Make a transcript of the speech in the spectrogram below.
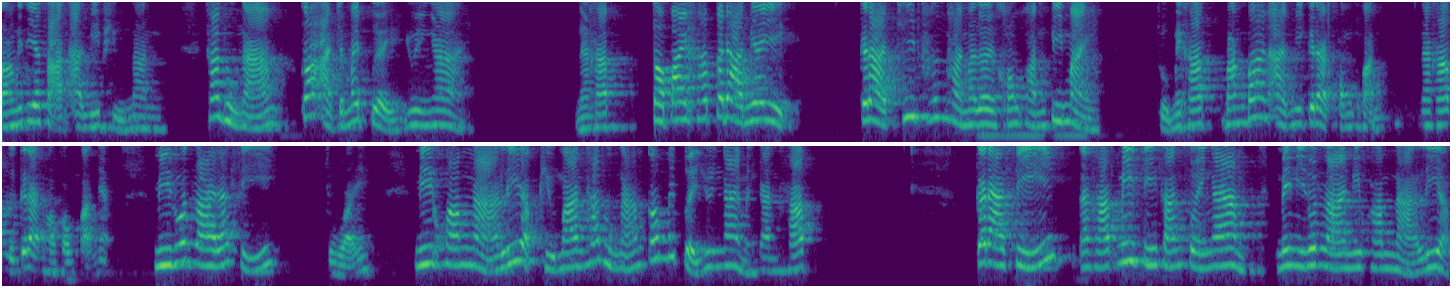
บางนิตยสารอาจมีผิวนัน ถ้าถูกน้ำก็อาจจะไม่เปื่อยยุ่ยง่ายนะครับ ต่อไปครับกระดาษมีอะไรอีก ระดาษที่เพิ่งผ่านมาเลยของขวัญปีใหม่ ถูกไหมครับ บางบ้านอาจมีกระดาษของขวัญนะครับ หรือกระดาษห่อของขวัญเนี่ย มีลวดลายและสีสวย มีความหนาเรียบผิวมันถ้าถูกน้ำก็ไม่เปื่อยยุ่ยง่ายเหมือนกันครับ กระดาษสีนะครับ มีสีสันสวยงาม ไม่มีลวดลายมีความหนาเรียบ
